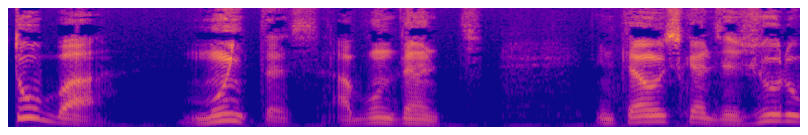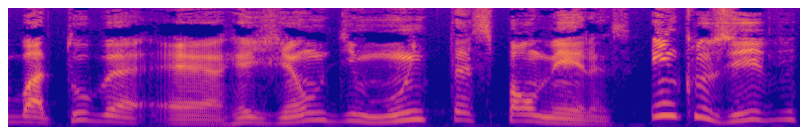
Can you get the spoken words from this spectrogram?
Tuba, muitas, abundante. Então, isso quer dizer, Jurubatuba é a região de muitas palmeiras. Inclusive,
